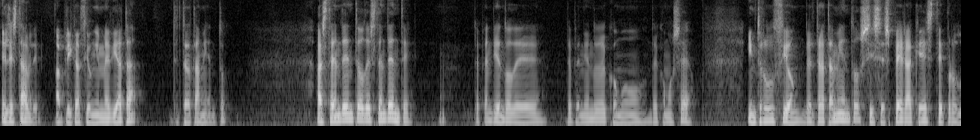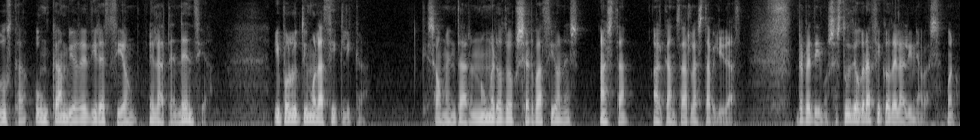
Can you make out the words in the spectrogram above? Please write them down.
El estable, aplicación inmediata de tratamiento. Ascendente o descendente, dependiendo de, dependiendo de, cómo, de cómo sea. Introducción del tratamiento si se espera que éste produzca un cambio de dirección en la tendencia. Y por último la cíclica, que es aumentar número de observaciones hasta alcanzar la estabilidad. Repetimos, estudio gráfico de la línea base. Bueno,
